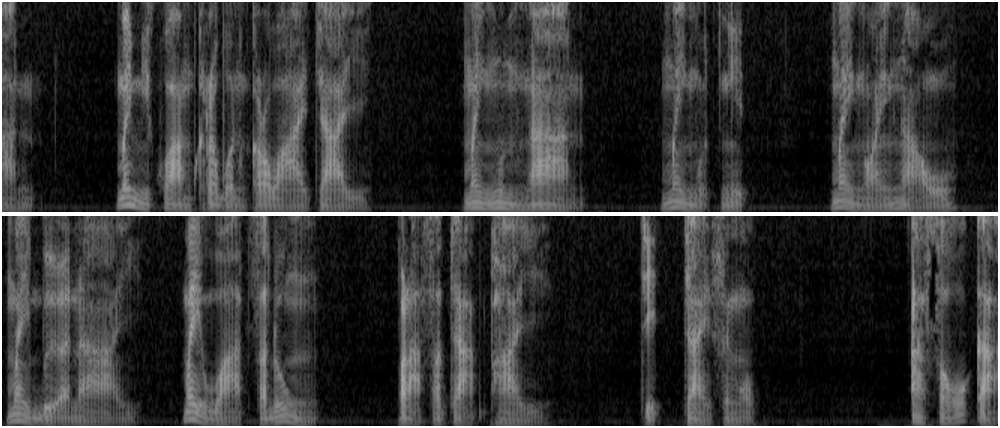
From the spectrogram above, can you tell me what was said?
าดไม่มีความกระวนกระวายใจ ไม่งุ่นง่าน ไม่หงุดหงิด ไม่หงอยเหงา ไม่เบื่อหน่าย ไม่หวาดสะดุ้ง ปราศจากภัย จิตใจสงบ อโศกะ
